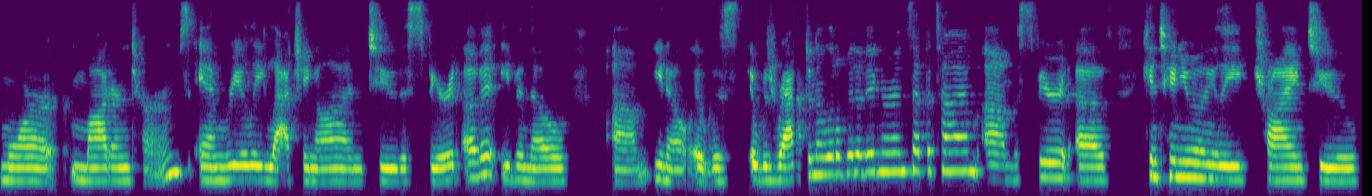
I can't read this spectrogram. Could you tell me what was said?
more modern terms and really latching on to the spirit of it, even though um, you know it was it was wrapped in a little bit of ignorance at the time. Um, the spirit of continually trying to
